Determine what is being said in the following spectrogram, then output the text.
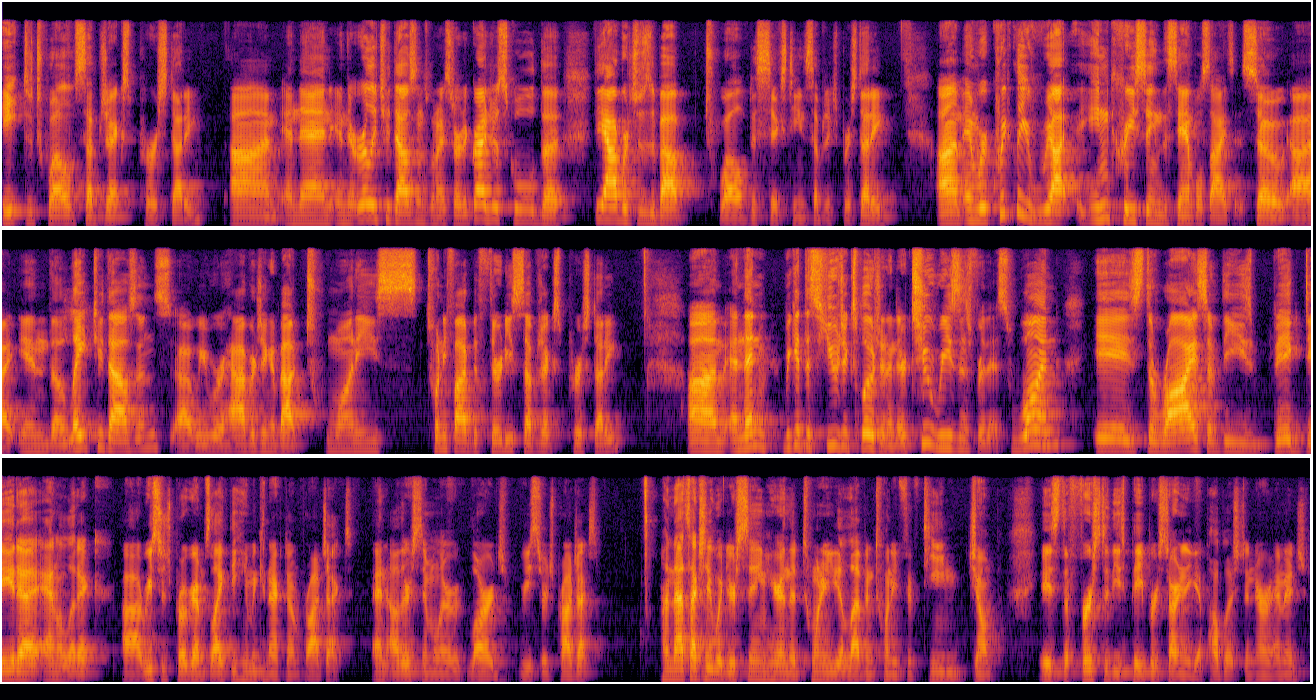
8 to 12 subjects per study. Um, and then in the early 2000s, when I started graduate school, the, the average was about 12 to 16 subjects per study. Um, and we're quickly increasing the sample sizes. So uh, in the late 2000s, uh, we were averaging about 20, 25 to 30 subjects per study. Um, and then we get this huge explosion, and there are two reasons for this. One is the rise of these big data analytic uh, research programs like the Human Connectome Project and other similar large research projects. And that's actually what you're seeing here in the 2011-2015 jump is the first of these papers starting to get published in Neuroimage.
